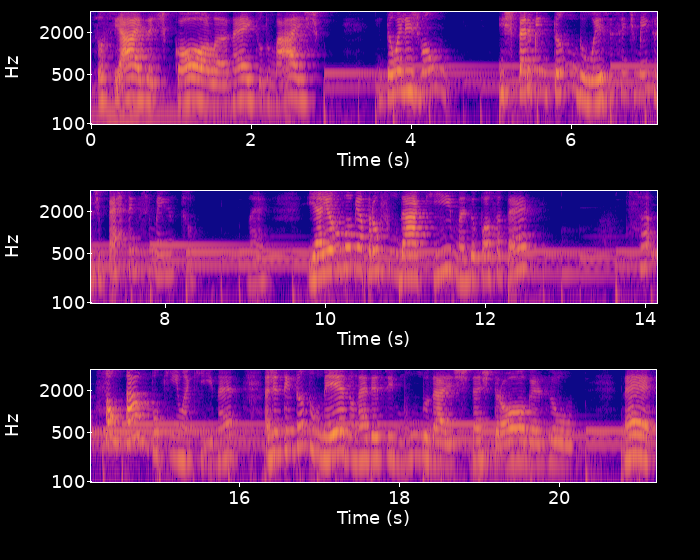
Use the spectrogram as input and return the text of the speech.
sociais, a escola, né, e tudo mais, então eles vão experimentando esse sentimento de pertencimento, né? E aí eu não vou me aprofundar aqui, mas eu posso até soltar um pouquinho aqui, né? A gente tem tanto medo, né, desse mundo das, das drogas ou, né,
